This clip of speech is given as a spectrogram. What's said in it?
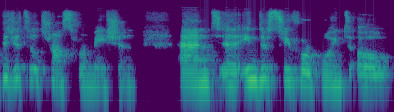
digital transformation and uh, Industry 4.0.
